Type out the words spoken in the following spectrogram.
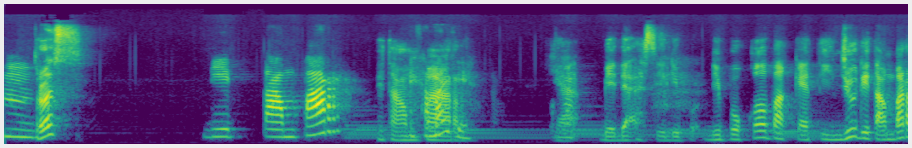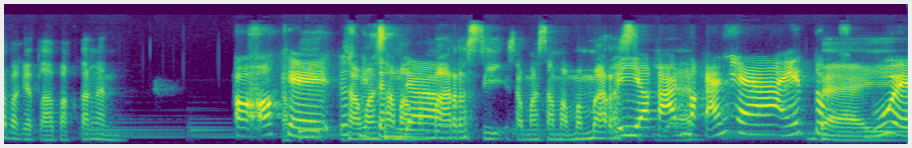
Hmm. Terus? Ditampar. Ditampar. Eh, ya beda sih dipukul pakai tinju, ditampar pakai telapak tangan. Oh oke, okay. sama-sama memar sih, sama-sama memar. Oh, iya kan, ya. makanya itu Baik. gue.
